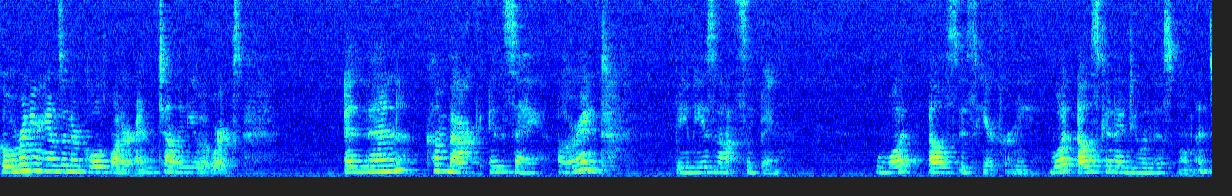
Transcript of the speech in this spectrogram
Go run your hands under cold water. I'm telling you it works. And then come back and say, All right, baby is not sleeping. What else is here for me? What else can I do in this moment?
